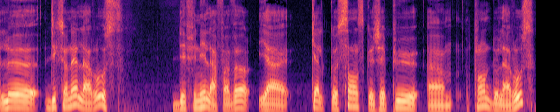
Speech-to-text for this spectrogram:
Le dictionnaire Larousse définit la faveur. Il y a quelques sens que j'ai pu euh, prendre de Larousse.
